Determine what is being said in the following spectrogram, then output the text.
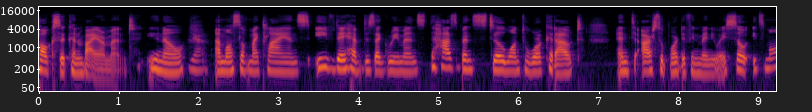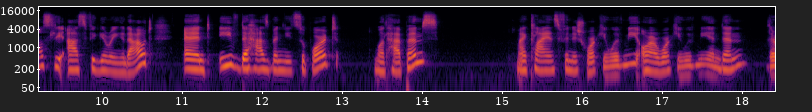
toxic environment you know Yeah. uh, most of my clients if they have disagreements the husbands still want to work it out and are supportive in many ways so it's mostly us figuring it out and if the husband needs support what happens my clients finish working with me or are working with me and then their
